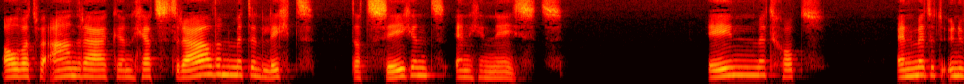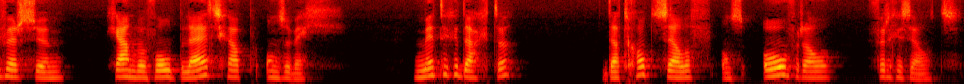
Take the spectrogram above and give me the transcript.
Al wat we aanraken gaat stralen met een licht dat zegent en geneest. Eén met God en met het universum gaan we vol blijdschap onze weg, met de gedachte dat God zelf ons overal vergezelt.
